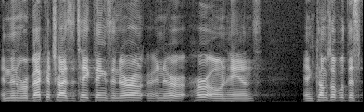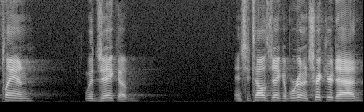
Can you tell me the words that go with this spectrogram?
And then Rebecca tries to take things into her, in her, her own hands and comes up with this plan with Jacob. And she tells Jacob, We're going to trick your dad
